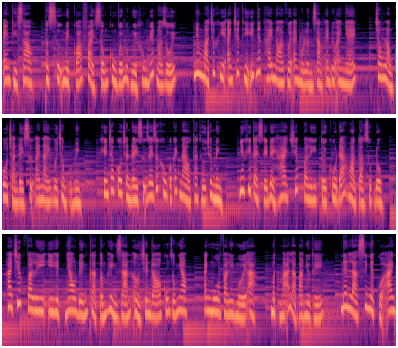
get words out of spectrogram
em thì sao? Thật sự mệt quá phải sống cùng với một người không biết nói dối. Nhưng mà trước khi anh chết thì ít nhất hãy nói với anh một lần rằng em yêu anh nhé. Trong lòng cô tràn đầy sự ái náy với chồng của mình, khiến cho cô tràn đầy sự dây dứt không có cách nào tha thứ cho mình. Nhưng khi tài xế đẩy hai chiếc vali tới cô đã hoàn toàn sụp đổ. Hai chiếc vali y hệt nhau đến cả tấm hình dán ở trên đó cũng giống nhau. Anh mua vali mới à? Mật mã là bao nhiêu thế? Nên là sinh nhật của anh,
